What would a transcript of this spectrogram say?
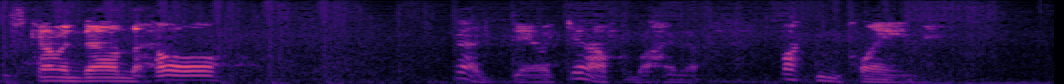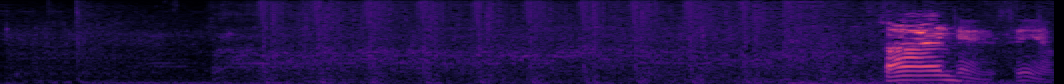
He's coming down the hall. God damn it, get off from behind the fucking plane. I Time. can't see him.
